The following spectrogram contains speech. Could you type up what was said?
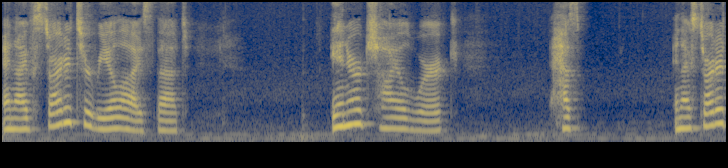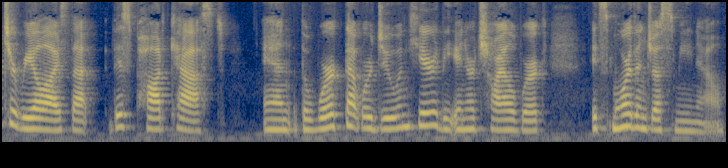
And I've started to realize that inner child work has and I started to realize that this podcast and the work that we're doing here, the inner child work, it's more than just me now.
